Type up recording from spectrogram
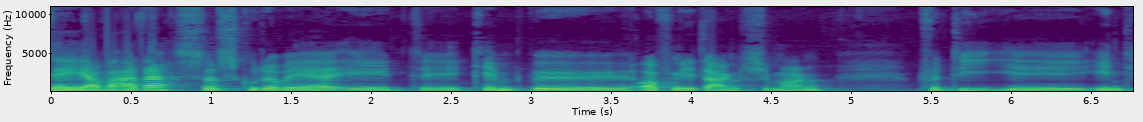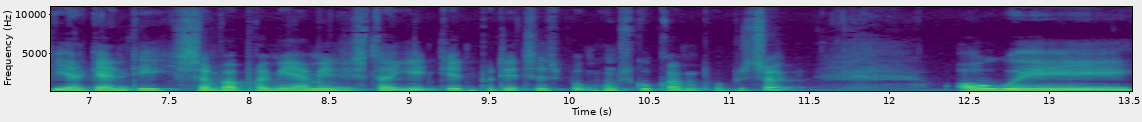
Da jeg var der, så skulle der være et øh, kæmpe offentligt arrangement, fordi øh, Indira Gandhi, som var premierminister i Indien på det tidspunkt, hun skulle komme på besøg. Og øh,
